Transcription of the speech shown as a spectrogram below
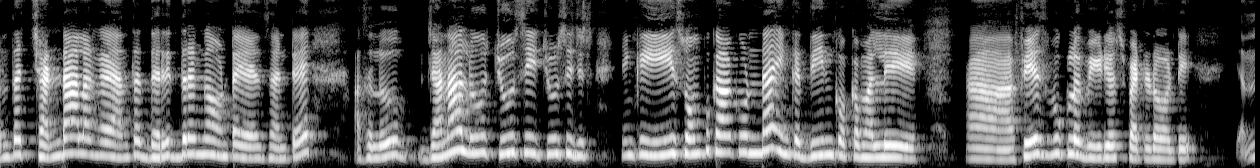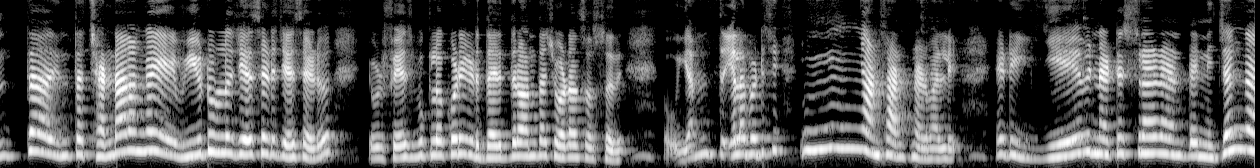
ఎంత చండాలంగా ఎంత దరిద్రంగా ఉంటాయి అనేసి అంటే అసలు జనాలు చూసి చూసి చూసి ఇంక ఈ సొంపు కాకుండా ఇంకా దీనికి ఒక మళ్ళీ ఫేస్బుక్లో వీడియోస్ పెట్టడం అంటే ఎంత ఇంత చండాలంగా యూట్యూబ్లో చేసాడు చేశాడు ఇప్పుడు ఫేస్బుక్లో కూడా ఇక్కడ దరిద్రం అంతా చూడాల్సి వస్తుంది. ఎంత ఇలా పెట్టేసి "ఉమ్" అని అంటున్నాడు మళ్ళీ. ఏంటి ఏవి నటిస్తున్నాడు అంటే నిజంగా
